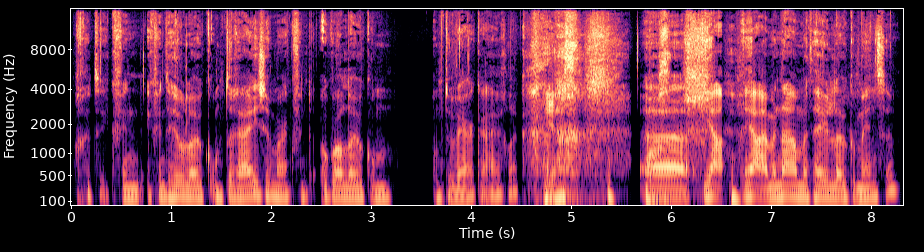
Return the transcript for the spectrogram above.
goed, ik vind, ik vind het heel leuk om te reizen, maar ik vind het ook wel leuk om, om te werken eigenlijk. Ja. Uh, ja, ja, en met name met hele leuke mensen.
